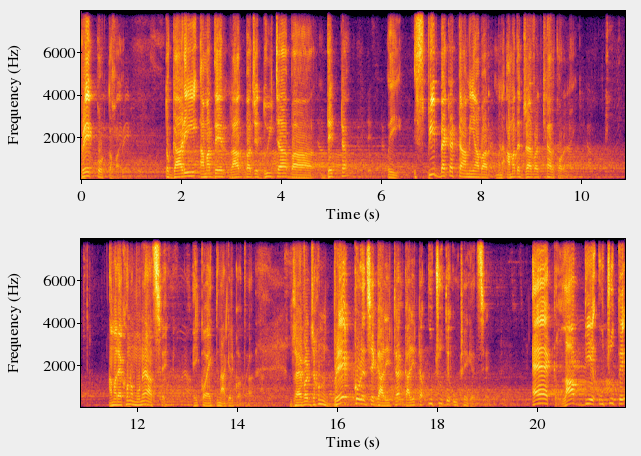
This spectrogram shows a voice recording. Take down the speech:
ব্রেক করতে হয়। তো গাড়ি আমাদের রাত বাজে দুইটা বা দেড়টা, ওই স্পিড ব্রেকারটা আমি আবার মানে আমাদের ড্রাইভার খেয়াল করে নাই। আমার এখনও মনে আছে এই কয়েকদিন আগের কথা। ড্রাইভার যখন ব্রেক করেছে গাড়িটা গাড়িটা উঁচুতে উঠে গেছে। এক লাভ দিয়ে উঁচুতে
